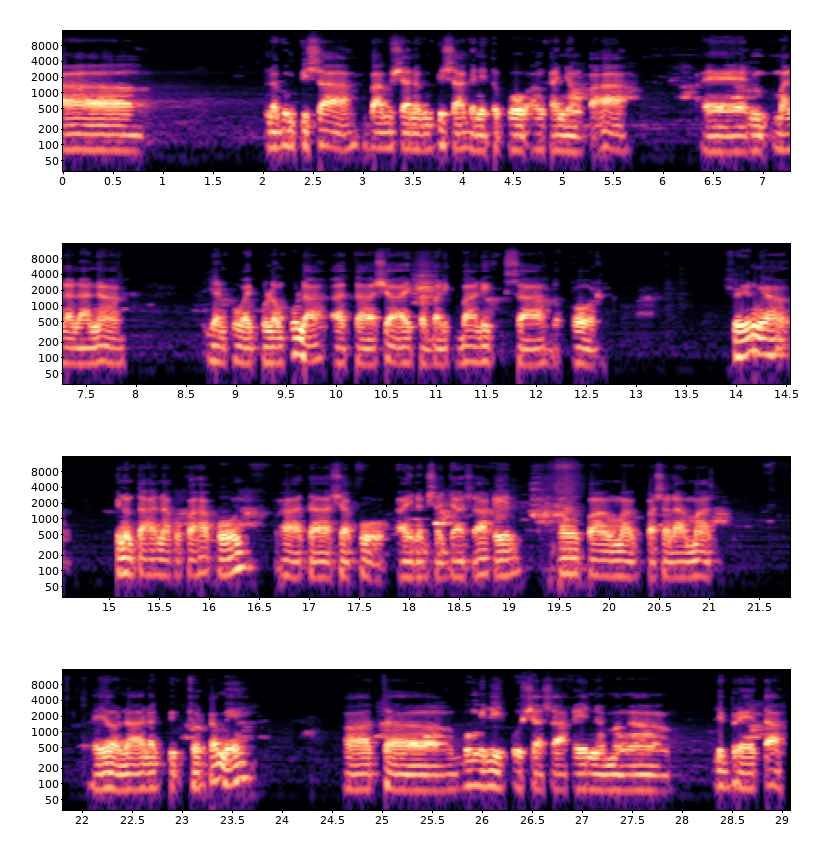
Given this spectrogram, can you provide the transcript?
ah, nagumpisa, bago siya nagumpisa, ganito po ang kanyang paa. And malala na. Yan po ay pulang-pula at ah, siya ay pabalik-balik sa doktor. So yun nga, pinuntahan ako kahapon at ah, siya po ay nagsadya sa akin upang magpasalamat. Ayun, na nagpicture kami at ah, bumili po siya sa akin ng mga libreta.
